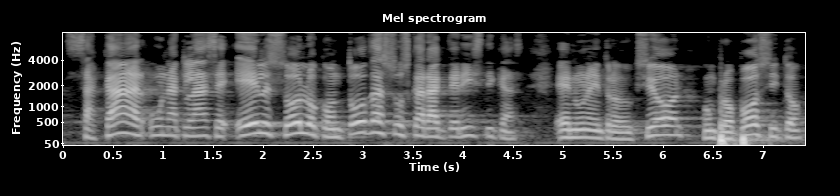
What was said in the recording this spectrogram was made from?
sacar una clase él solo con todas sus características en una introducción, un propósito,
